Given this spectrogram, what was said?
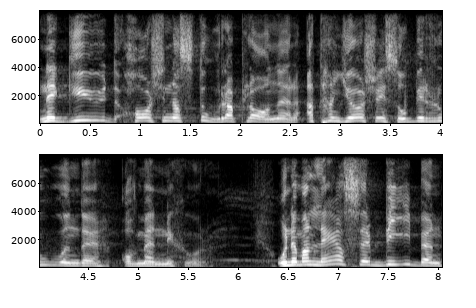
när Gud har sina stora planer att han gör sig så beroende av människor. Och när man läser Bibeln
